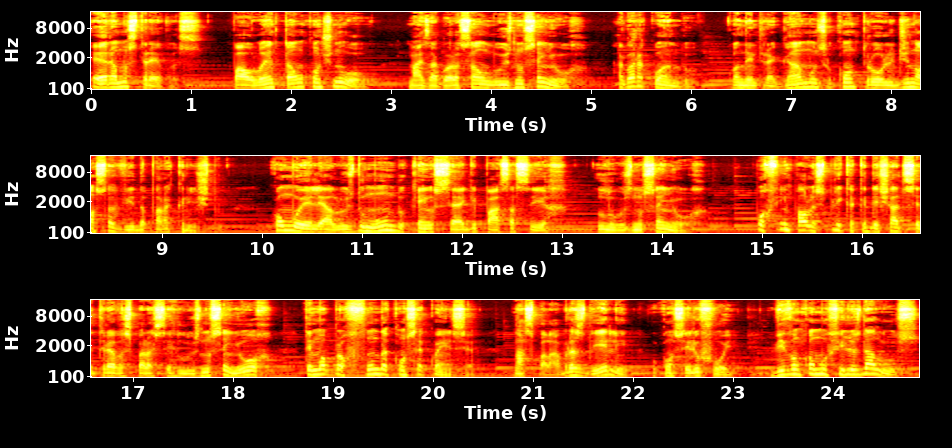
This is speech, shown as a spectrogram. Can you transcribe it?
éramos trevas. Paulo então continuou: Mas agora são luz no Senhor. Agora quando? Quando entregamos o controle de nossa vida para Cristo. Como Ele é a luz do mundo, quem o segue passa a ser luz no Senhor. Por fim, Paulo explica que deixar de ser trevas para ser luz no Senhor tem uma profunda consequência. Nas palavras dele, o conselho foi: vivam como filhos da luz.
